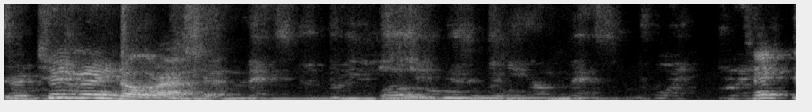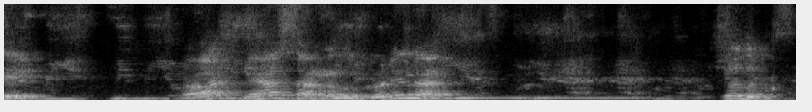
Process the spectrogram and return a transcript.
You're a two million dollar asset. Hectic, right? Now it's starting to look good, isn't it? You're the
